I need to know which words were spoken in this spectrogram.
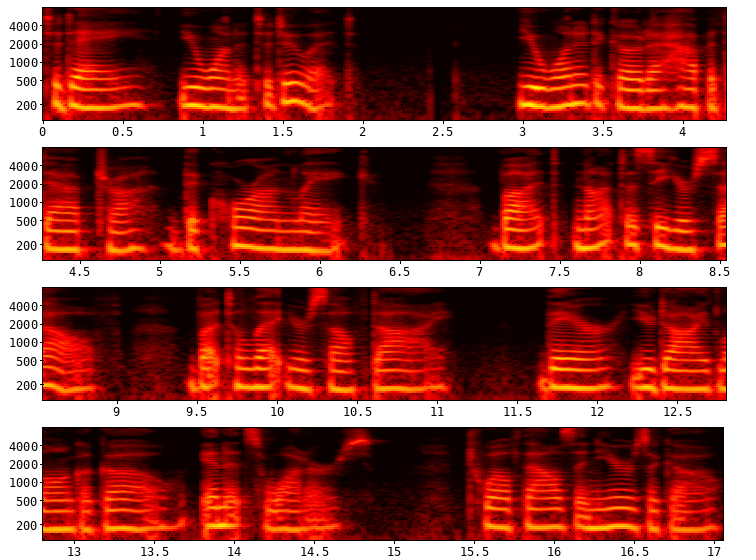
Today, you wanted to do it. You wanted to go to Habadabtra, the Koran lake, but not to see yourself, but to let yourself die. There you died long ago, in its waters. Twelve thousand years ago,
